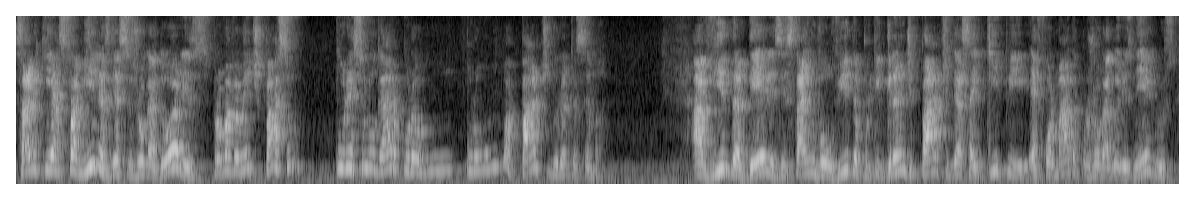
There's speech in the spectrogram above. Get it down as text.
sabe que as famílias desses jogadores provavelmente passam por esse lugar por, algum, por alguma parte durante a semana. A vida deles está envolvida porque grande parte dessa equipe é formada por jogadores negros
